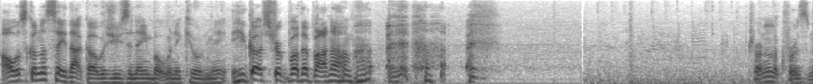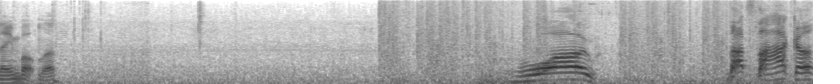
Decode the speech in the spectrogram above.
I was gonna say that guy was using aimbot when he killed me. He got struck by the banana. Trying to look for his name bot man. Whoa! That's the hacker!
